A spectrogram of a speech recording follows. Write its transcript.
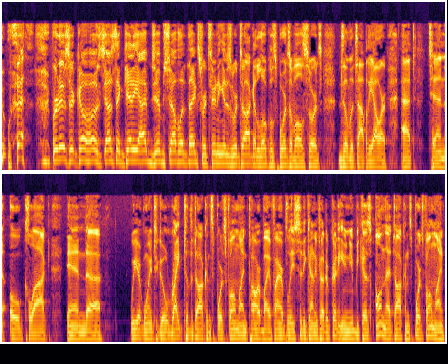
producer, co-host Justin Kenny. I'm Jim Shovlin. Thanks for tuning in as we're talking local sports of all sorts until the top of the hour at 10 o'clock. And uh, we are going to go right to the Talking Sports phone line, powered by Fire Police City County Federal Credit Union, because on that Talking Sports phone line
